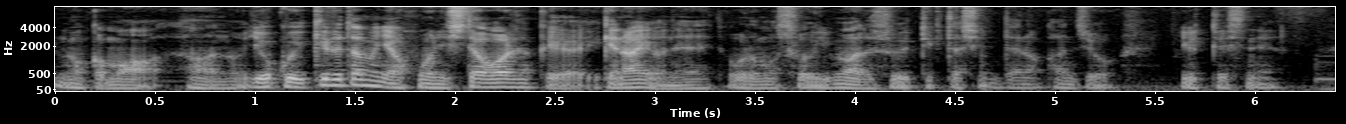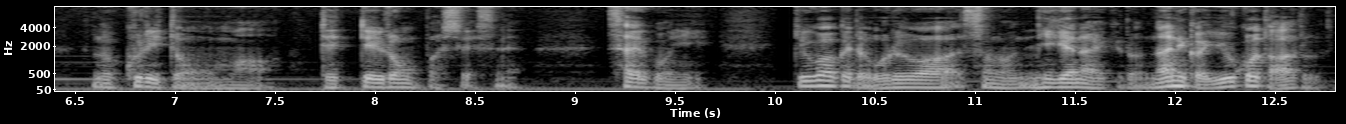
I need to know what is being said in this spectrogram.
なんかまあ、あの、よく生きるためには法に従わなきゃいけないよね。俺もそう、今までそう言ってきたし、みたいな感じを言ってですね、そのクリトンをまあ、徹底論破してですね、最後に、というわけで俺はその逃げないけど、何か言うことあるって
